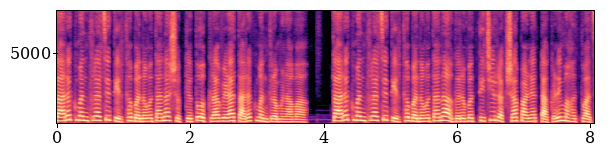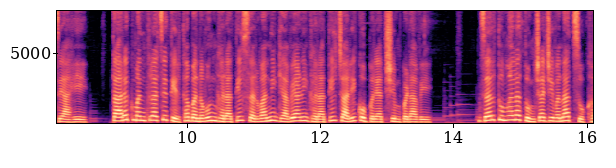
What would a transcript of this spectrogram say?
तारक मंत्राचे तीर्थ बनवताना शक्यतो अकरा वेळा तारक मंत्र म्हणावा. तारक मंत्राचे तीर्थ बनवताना अगरबत्तीची रक्षा पाण्यात टाकणे महत्त्वाचे आहे. तारक मंत्राचे तीर्थ बनवून घरातील सर्वांनी घ्यावे आणि घरातील चारी कोपऱ्यात शिंपडावे. जर तुम्हाला तुमच्या जीवनात सुख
